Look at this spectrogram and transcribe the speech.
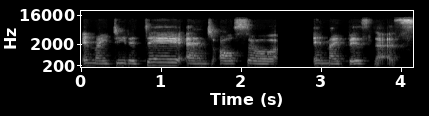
in my day to day and also in my business.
